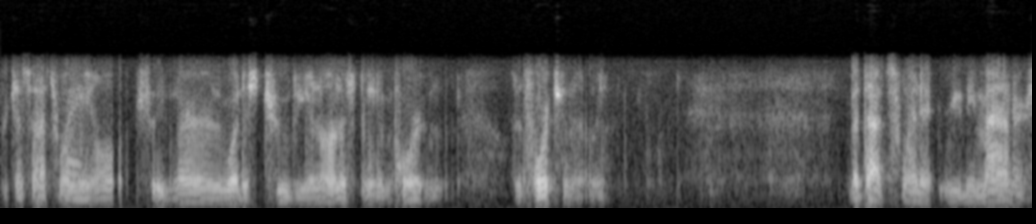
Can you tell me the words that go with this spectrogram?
because that's when we all actually learn what is truly and honestly important unfortunately but that's when it really matters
